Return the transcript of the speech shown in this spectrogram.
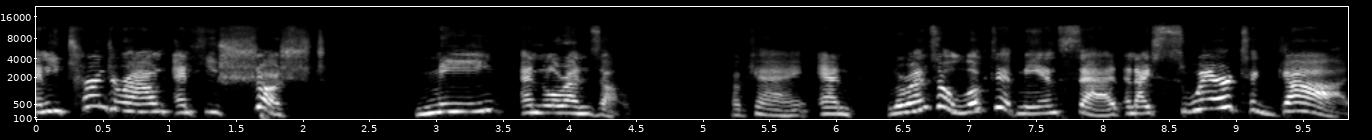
and he turned around and he shushed me and Lorenzo, okay, and Lorenzo looked at me and said, and I swear to God,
